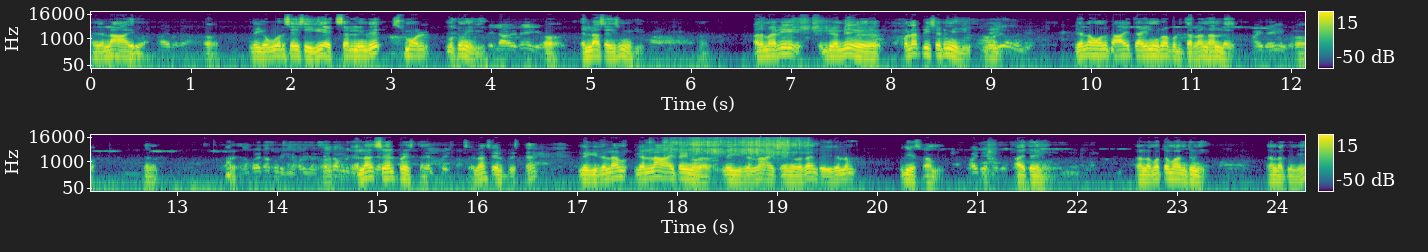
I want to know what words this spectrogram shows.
இதெல்லாம் ஆயிரம் ரூபா. ஓ. இன்னைக்கு ஒவ்வொரு சைஸுக்கு எக்ஸ்எல்லேருந்து ஸ்மால் மட்டும் மீக்கி. ஓ எல்லா சைஸும் மீக்கி. அது மாதிரி இப்படி வந்து கொலர் டிஷர்ட்டும் மீக்கி. இந்த இதெல்லாம் உங்களுக்கு ஆயிரத்தி ஐநூறுரூவா கொடுத்துடலாம் நல்லது. ஓ. எல்லாம் சேல் ப்ரைஸ் தான். எல்லாம் சேல் ப்ரைஸ் தான். இன்னைக்கு இதெல்லாம் இதெல்லாம் ஆயிரத்தி ஐநூறு. இன்னைக்கு இதெல்லாம் ஆயிரத்தி ஐநூறு தான். இப்போ இதெல்லாம் புதிய சாமி. ஆயிரத்தி ஐநூறு. நல்ல மொத்தமான துணி. நல்ல துணி.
